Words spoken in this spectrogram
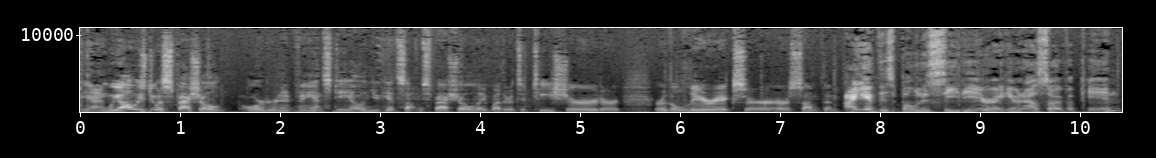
yeah, and we always do a special order an advance deal, and you get something special, like whether it's a T-shirt or or the lyrics or, or something. I have this bonus CD right here, and I also have a pin.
